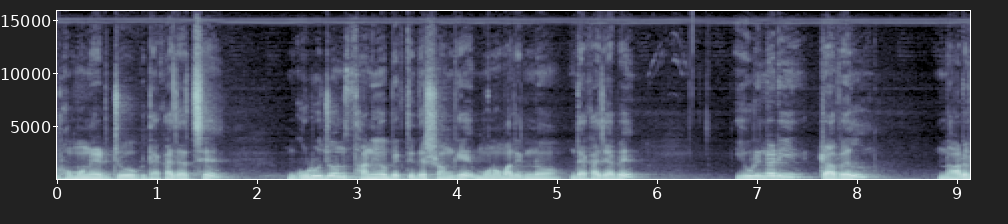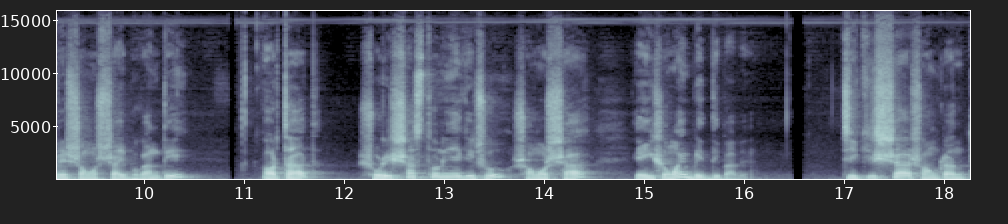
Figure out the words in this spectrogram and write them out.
ভ্রমণের যোগ দেখা যাচ্ছে, গুরুজন স্থানীয় ব্যক্তিদের সঙ্গে মনোমালিন্য দেখা যাবে, ইউরিনারি ট্রাভেল, নার্ভের সমস্যায় ভোগান্তি, অর্থাৎ শরীর স্বাস্থ্য নিয়ে কিছু সমস্যা এই সময় বৃদ্ধি পাবে। চিকিৎসা সংক্রান্ত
